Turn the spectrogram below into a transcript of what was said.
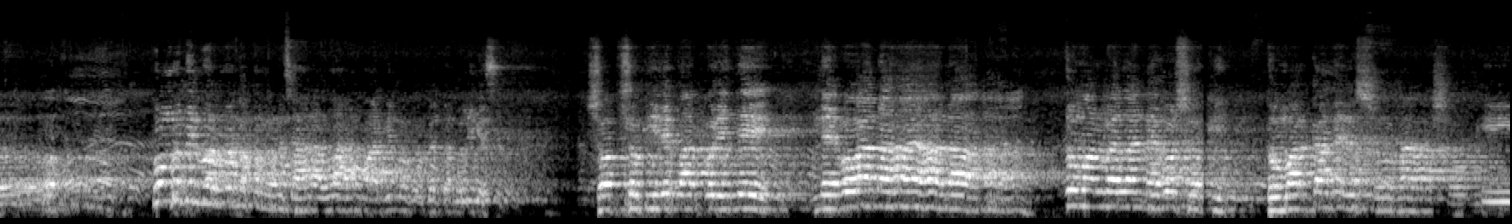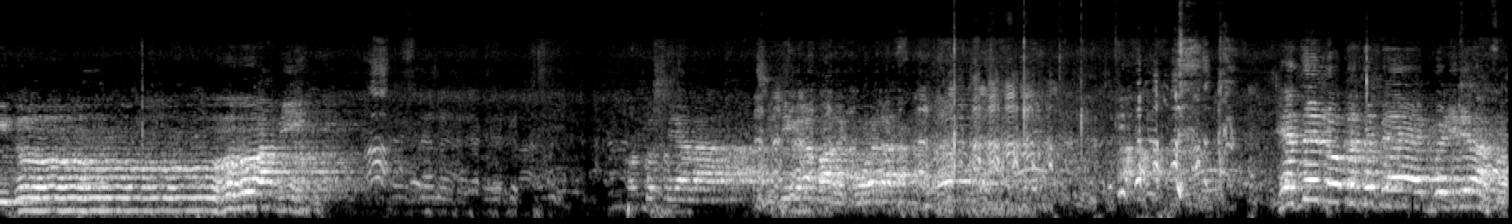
পনেরো দিন আর আল্লাহ কথা বলে গেছে। সব সখীরে পার করিতে নেব আনা আনা। তোমার বেলা নেব সখী, তোমার কানের সোনা সখী গো। আমি। হেতে নৌকাতে ব্যাগ বেরিয়ে রাখো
